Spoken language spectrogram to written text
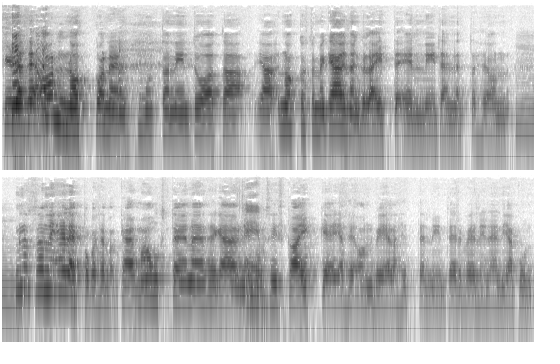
kyllä se on nokkonen, mutta niin tuota, ja nokkosta me käytän kyllä itse eniten, että se on, Mm. minusta se on niin helppo, kun se käy mausteena ja se käy niin. Niin. Siis kaikkea ja se on vielä sitten niin terveellinen ja kun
